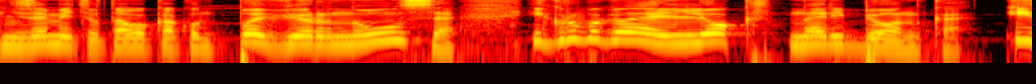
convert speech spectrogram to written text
не заметил того, как он повернулся и, грубо говоря, лег на ребенка. И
